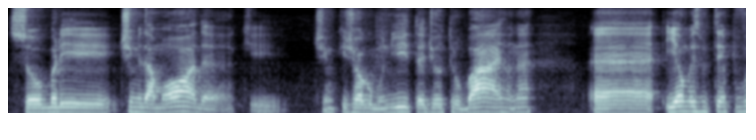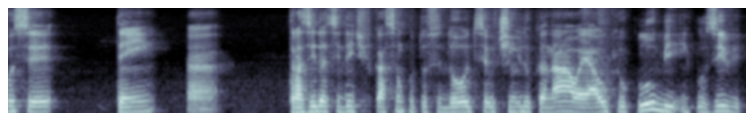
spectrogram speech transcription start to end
sobre o time da moda, que time que joga bonito, é de outro bairro, né? É, e ao mesmo tempo você tem é, trazido essa identificação com o torcedor de seu time do canal, é algo que o clube, inclusive,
